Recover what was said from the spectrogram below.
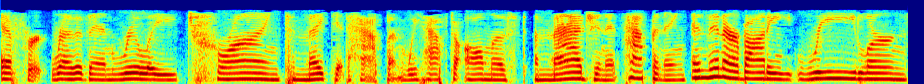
effort rather than really trying to make it happen. We have to almost imagine it happening and then our body relearns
